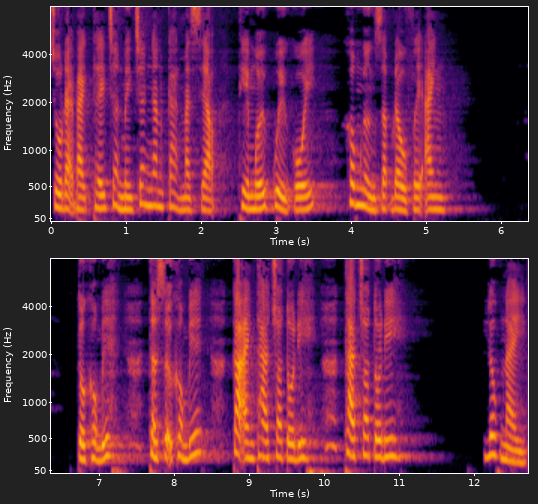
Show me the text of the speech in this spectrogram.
Chu Đại Bạch thấy Trần Minh Chết ngăn cản mặt sẹo thì mới quỳ gối, không ngừng dập đầu với anh. Tôi không biết, thật sự không biết, các anh tha cho tôi đi, tha cho tôi đi. Lúc này,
